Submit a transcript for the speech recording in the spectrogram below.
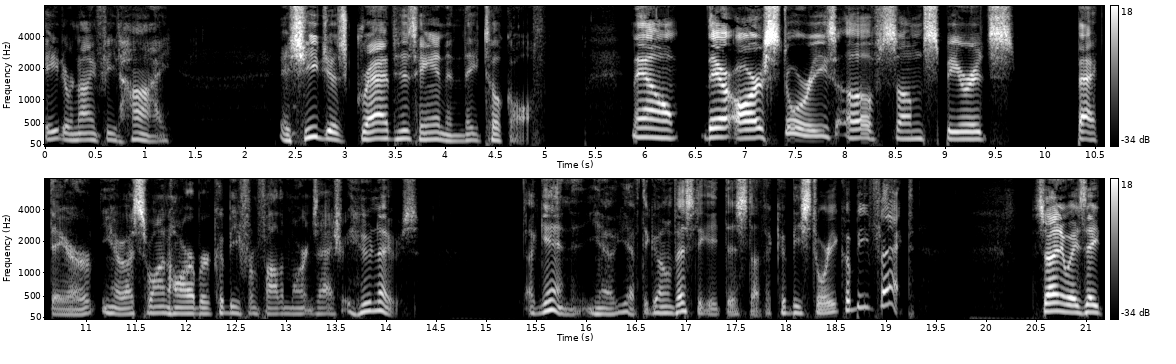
eight or nine feet high, and she just grabbed his hand and they took off. Now there are stories of some spirits back there, you know, a Swan Harbor could be from Father Martin's Ashley. Who knows? Again, you know, you have to go investigate this stuff. It could be story, it could be fact. So, anyways, they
